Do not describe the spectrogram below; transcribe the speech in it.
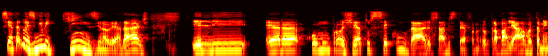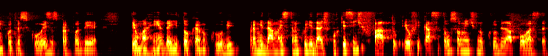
sim, até 2015, na verdade, ele era como um projeto secundário, sabe, Stefano? Eu trabalhava também com outras coisas para poder ter uma renda e tocar no clube, para me dar mais tranquilidade, porque se de fato eu ficasse tão somente no clube da aposta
